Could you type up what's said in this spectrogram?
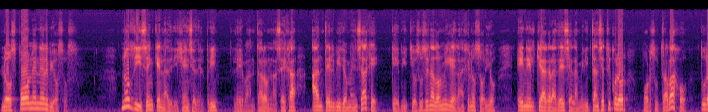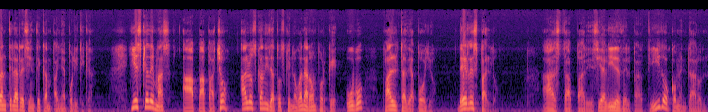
Los pone nerviosos. Nos dicen que en la dirigencia del PRI levantaron la ceja ante el videomensaje que emitió su senador Miguel Ángel Osorio, en el que agradece a la militancia tricolor por su trabajo durante la reciente campaña política. Y es que además apapachó a los candidatos que no ganaron porque hubo falta de apoyo, de respaldo. Hasta parecía líder del partido, comentaron.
